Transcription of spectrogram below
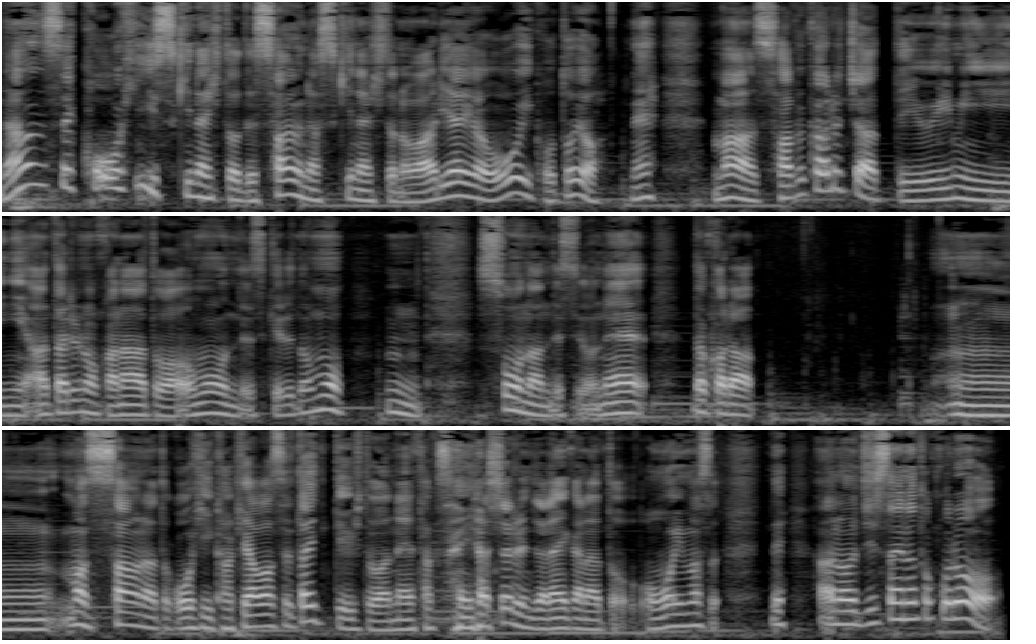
なんせコーヒー好きな人でサウナ好きな人の割合が多いことよ。ね。まあ、サブカルチャーっていう意味に当たるのかなとは思う思うんですけれども、うん、そうなんですよね。だから、うーん、まあ、サウナとコーヒー掛け合わせたいっていう人はね、たくさんいらっしゃるんじゃないかなと思います。で、あの、実際のところ、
